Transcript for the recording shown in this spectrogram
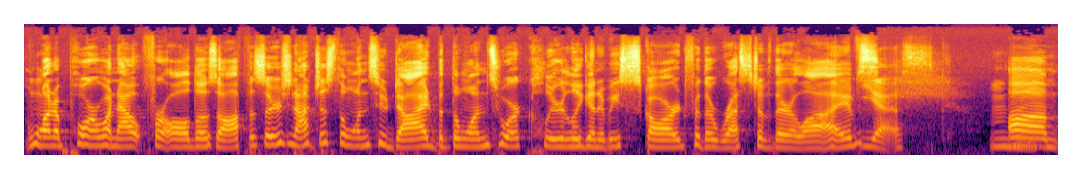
want to pour one out for all those officers, not just the ones who died, but the ones who are clearly going to be scarred for the rest of their lives. Yes. Um,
